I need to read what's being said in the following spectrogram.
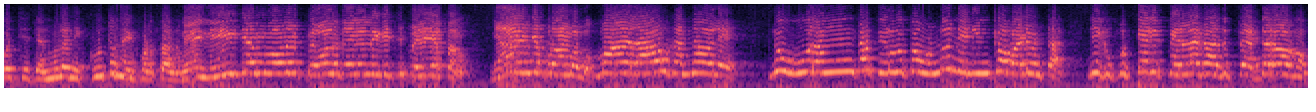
వచ్చే జన్మలో నీ కూతురు అయిపోతాను నేను ఈ జన్మలోనే పిల్లలకైనా నీకు ఇచ్చి పెళ్ళి చేస్తాను. న్యాయం చెప్పు రాంబాబు. మా లావు కన్నావులే. నువ్వు ఊరంతా తిరుగుతూ ఉండు నేను ఇంట్లో పడి ఉంటా. నీకు పుట్టేది పిల్ల కాదు పెద్ద రోగం.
